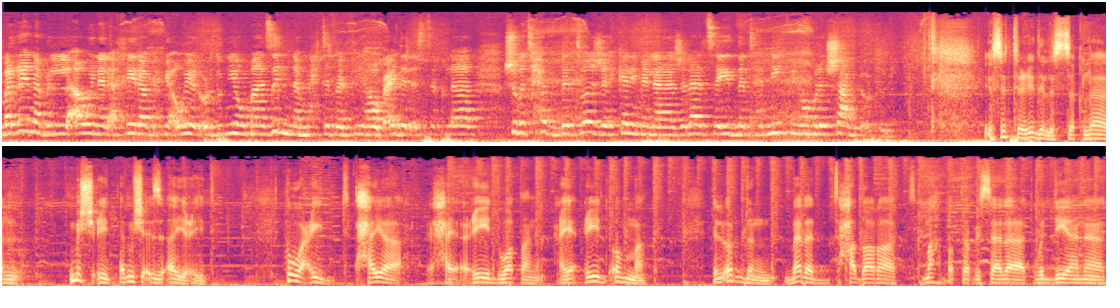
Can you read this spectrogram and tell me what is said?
مرينا بالآونة الأخيرة بالمئوية الأردنية وما زلنا بنحتفل فيها وبعيد الاستقلال. شو بتحب توجه كلمة لجلال سيدنا تهنيه فيهم وللشعب الأردني؟ يا ست عيد الاستقلال مش عيد مش أي عيد. هو عيد حياة عيد وطن عيد أمة. الأردن بلد حضارات مهبط الرسالات والديانات.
